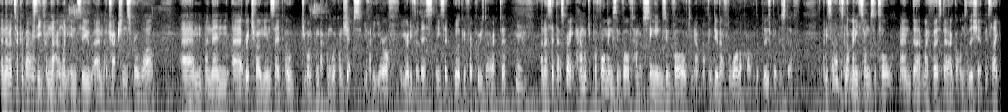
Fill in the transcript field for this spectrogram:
And then I took a back seat from that and went into um, attractions for a while. Um, and then uh, Rich phoned me and said, "Oh, do you want to come back and work on ships? You've had a year off. Are you ready for this?" And he said, "We're looking for a cruise director." And I said, "That's great. How much performing's involved? How much singing's involved? You know, I've been doing that for a while, apart from the Blues Brothers stuff." And he said, "Oh, there's not many songs at all." And uh, my first day I got onto the ship, it's like,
